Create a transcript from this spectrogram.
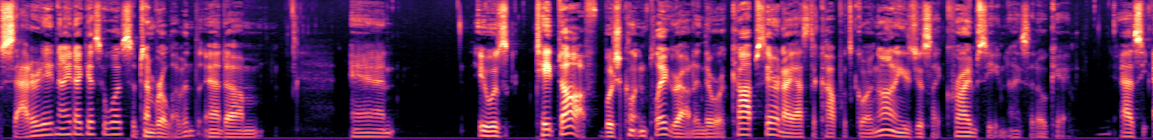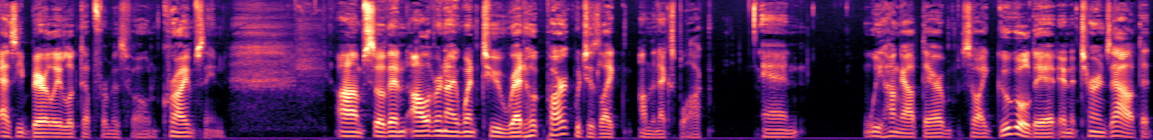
Saturday night, I guess it was September 11th, and um, and it was taped off Bush Clinton playground, and there were cops there. And I asked the cop what's going on. And he's just like crime scene. I said okay, as he, as he barely looked up from his phone, crime scene. Um, so then Oliver and I went to Red Hook Park, which is like on the next block, and we hung out there. So I Googled it, and it turns out that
